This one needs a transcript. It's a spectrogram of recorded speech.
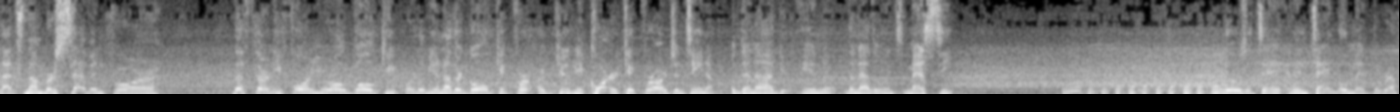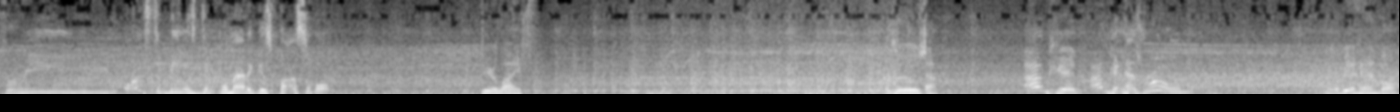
That's number seven for the 34 year old goalkeeper. It'll be another goal kick for, excuse me, a corner kick for Argentina. Den in the Netherlands. Messi. There was an entanglement. The referee wants to be as diplomatic as possible. Dear life. Angel. Angel has room. It'll be a handball.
